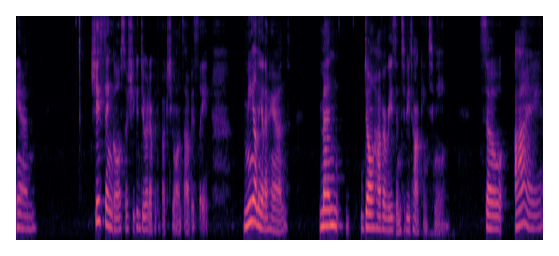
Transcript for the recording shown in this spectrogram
And she's single, so she can do whatever the fuck she wants, obviously. Me, on the other hand, men don't have a reason to be talking to me. So I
